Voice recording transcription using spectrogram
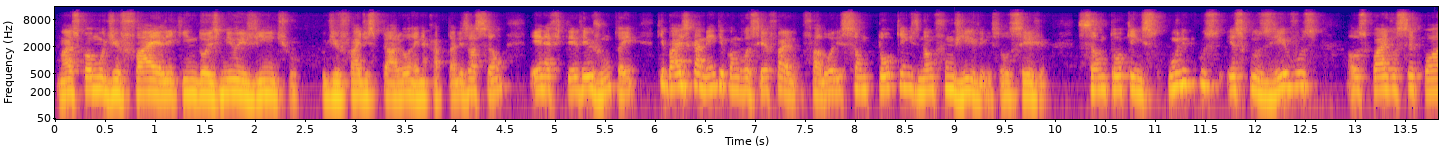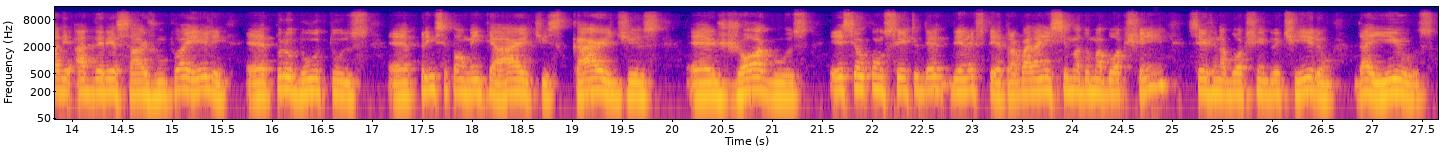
mas como o DeFi ali que em 2020 o DeFi disparou aí na capitalização, NFT veio junto aí, que basicamente, como você falou, eles são tokens não fungíveis, ou seja, são tokens únicos, exclusivos, aos quais você pode adereçar junto a ele é, produtos, é, principalmente artes, cards, é, jogos. Esse é o conceito de, de, NFT, é trabalhar em cima de uma blockchain, seja na blockchain do Ethereum, da EOS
